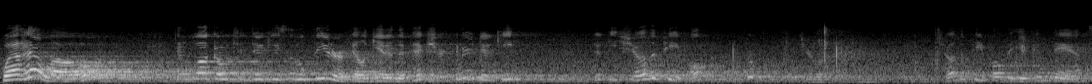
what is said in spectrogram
Well, hello, and welcome to Dookie's Little Theater, if you'll get in the picture. Come here, Dookie. Dookie, show the people. Show the people that you can dance.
